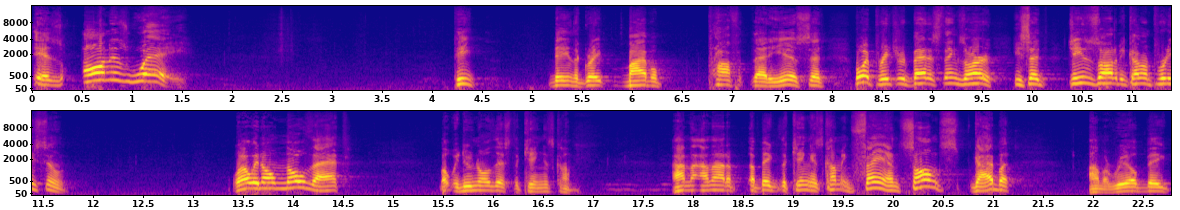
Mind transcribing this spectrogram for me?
is on his way. Pete, being the great Bible prophet that he is, said, Boy, preacher, bad as things are, he said, Jesus ought to be coming pretty soon. Well, we don't know that, but we do know this the king is coming. I'm, I'm not a, a big the king is coming fan, songs guy, but I'm a real big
